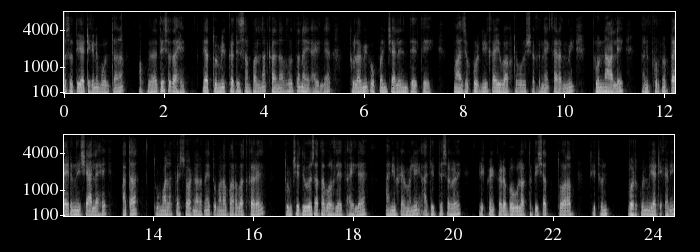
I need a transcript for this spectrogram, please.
असं ते या ठिकाणी बोलताना आपल्याला दिसत आहे. यात तुम्ही कधी संपालना करणार सुद्धा नाही आईल्या तुला मी ओपन चॅलेंज देते. माझं कोणी काही वागटं करू शकत नाही कारण मी पुन्हा आले आणि पूर्ण तयारीनिशी आले आहे. आता तुम्हाला काही सोडणार नाही तुम्हाला बरबाद करेल. तुमचे दिवस आता भरले आहेत आईल्या आणि फॅमिली आदित्य सगळे एकमेकांकडे बघू लागतात. दिशा त्वरात तिथून भडकून या ठिकाणी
